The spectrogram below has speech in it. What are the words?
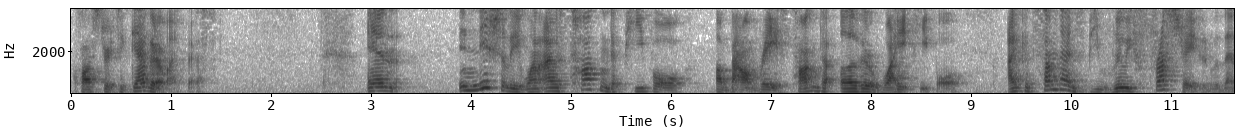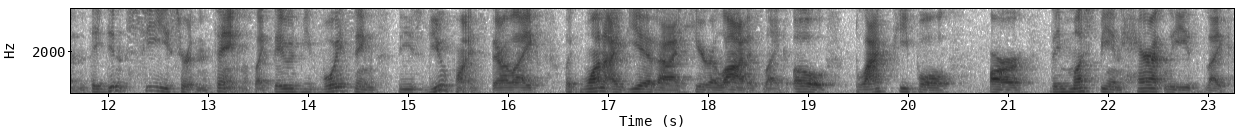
cluster together like this. And initially, when I was talking to people about race, talking to other white people, I could sometimes be really frustrated with them. They didn't see certain things. Like, they would be voicing these viewpoints. They're like, like one idea that I hear a lot is like, oh, black people are, they must be inherently like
